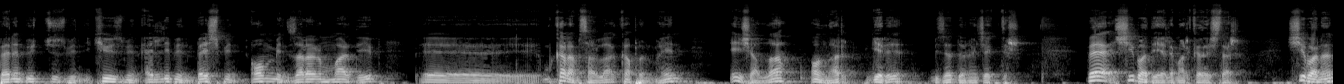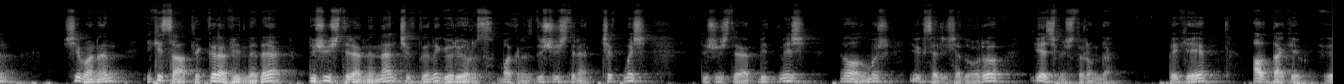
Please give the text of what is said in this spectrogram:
Benim 300 bin, 200 bin, 50 bin, 5 bin, 10 bin zararım var deyip ee, karamsarlığa kapılmayın. İnşallah onlar geri bize dönecektir. Ve Shiba diyelim arkadaşlar. Shiba'nın Shiba'nın 2 saatlik grafiğinde de düşüş trendinden çıktığını görüyoruz. Bakınız düşüş trend çıkmış. Düşüş trend bitmiş. ne olmuş? Yükselişe doğru geçmiş durumda. Peki alttaki e,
